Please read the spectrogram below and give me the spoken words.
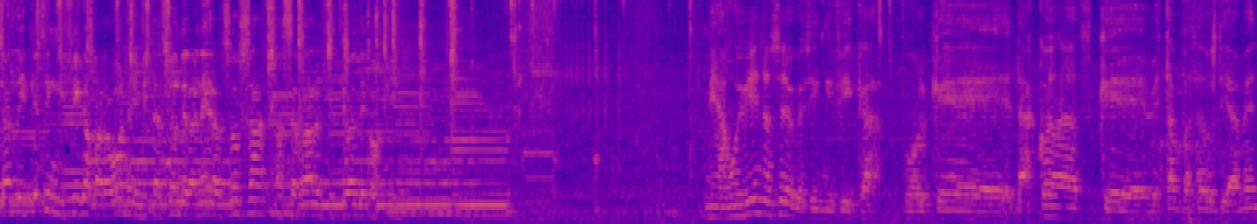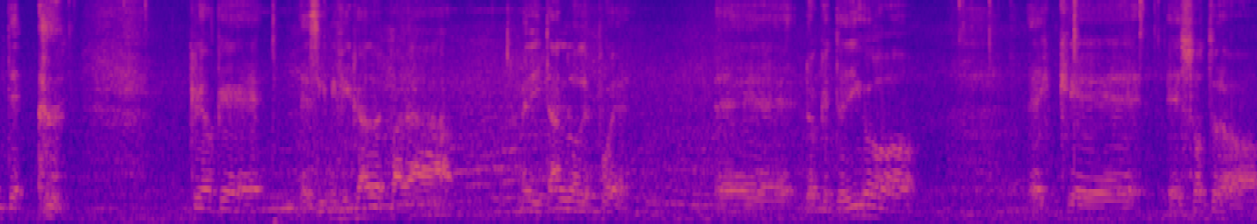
Charlie, ¿qué significa para vos la invitación de la Negra Sosa a cerrar el Festival de Cosquín? Mira, muy bien no sé lo que significa, porque las cosas que me están pasando últimamente, creo que el significado es para meditarlo después. Eh, lo que te digo es que es otro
